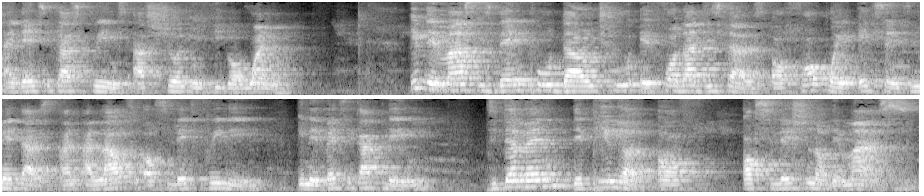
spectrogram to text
identical springs as shown in figure 1. If the mass is then pulled down through a further distance of 4.8 centimeters and allowed to oscillate freely in a vertical plane, determine the period of oscillation of the mass.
